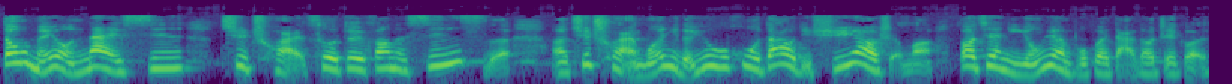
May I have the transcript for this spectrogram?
都没有耐心去揣测对方的心思，啊，去揣摩你的用户到底需要什么，抱歉，你永远不会达到这个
